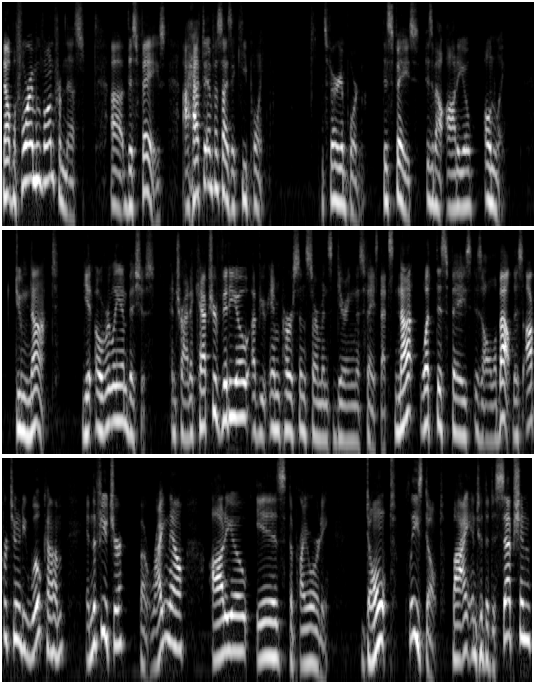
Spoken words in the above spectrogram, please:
Now, before I move on from this, uh, this phase, I have to emphasize a key point. It's very important. This phase is about audio only. Do not get overly ambitious and try to capture video of your in person sermons during this phase. That's not what this phase is all about. This opportunity will come in the future, but right now, audio is the priority. Don't, please don't, buy into the deception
